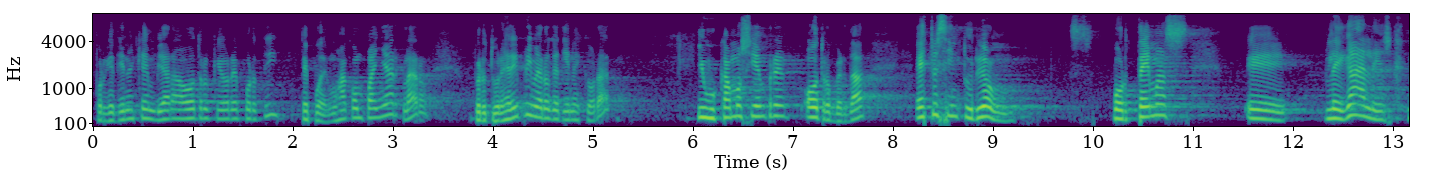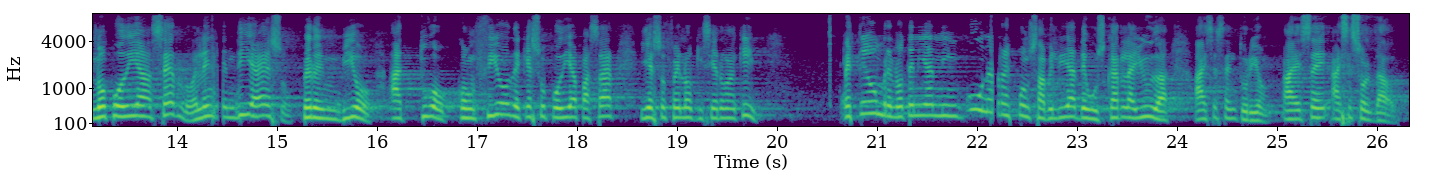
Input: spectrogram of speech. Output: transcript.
Porque tienes que enviar a otro que ore por ti. Te podemos acompañar, claro. Pero tú eres el primero que tienes que orar. Y buscamos siempre otros, ¿verdad? Este cinturión, por temas eh, legales no podía hacerlo. Él entendía eso, pero envió, actuó, confió de que eso podía pasar y eso fue lo que hicieron aquí. Este hombre no tenía ninguna responsabilidad de buscarle ayuda a ese centurión, a ese, a ese soldado.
